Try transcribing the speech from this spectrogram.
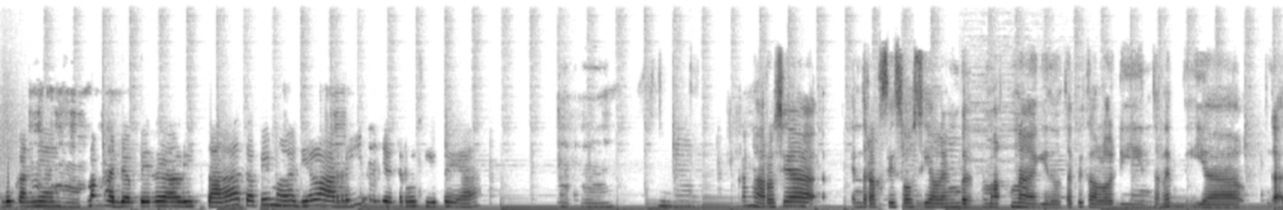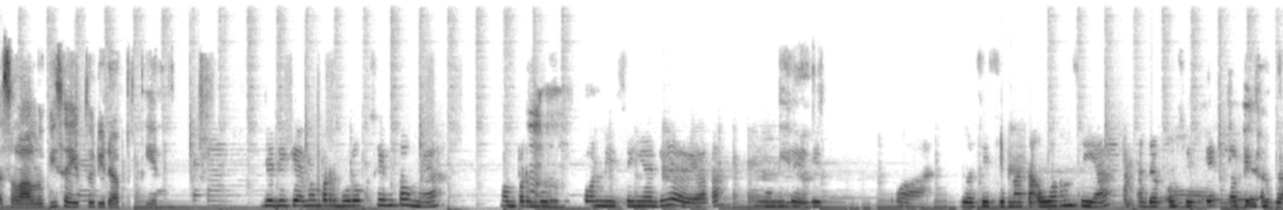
bukannya hmm. menghadapi realita tapi malah dia lari hmm. aja terus gitu ya hmm. kan harusnya interaksi sosial yang bermakna gitu tapi kalau di internet ya nggak selalu bisa itu didapetin jadi kayak memperburuk simptom ya memperburuk hmm. kondisinya dia ya dengan iya. kayak gitu wah dua sisi mata uang sih ya ada positif oh, tapi iya. juga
